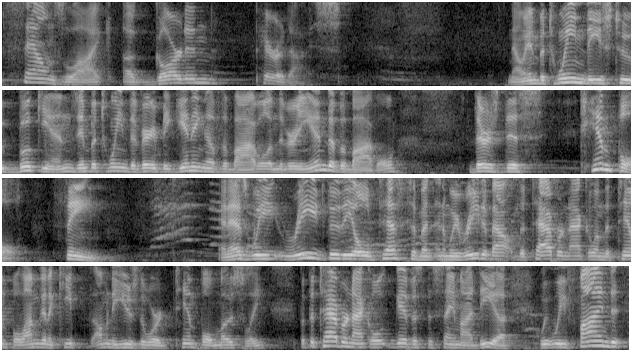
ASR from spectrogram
sounds like a garden paradise. Now, in between these two bookends, in between the very beginning of the Bible and the very end of the Bible, there's this temple theme. And as we read through the Old Testament and we read about the tabernacle and the temple, I'm going to keep I'm going to use the word temple mostly, but the tabernacle gives us the same idea. We, we find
